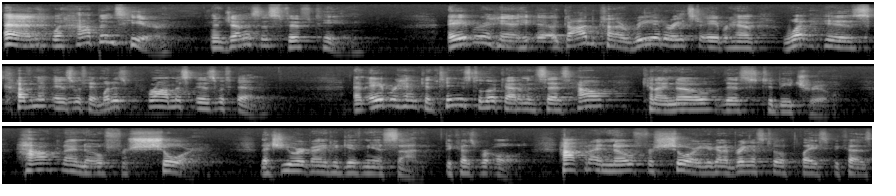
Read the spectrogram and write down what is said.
And what happens here in Genesis 15, Abraham, uh, God kind of reiterates to Abraham what his covenant is with him, what his promise is with him. And Abraham continues to look at him and says, How can I know this to be true? How can I know for sure that you are going to give me a son because we're old? How can I know for sure you're going to bring us to a place because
